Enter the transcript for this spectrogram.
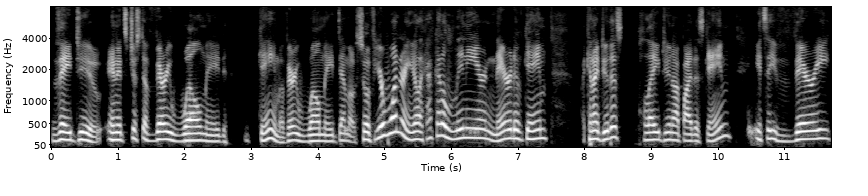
They do. And it's just a very well made game, a very well made demo. So if you're wondering, you're like, I've got a linear narrative game. Can I do this? Play Do Not Buy This Game. It's a very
